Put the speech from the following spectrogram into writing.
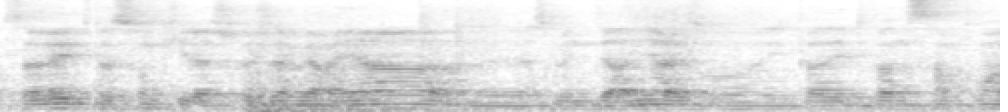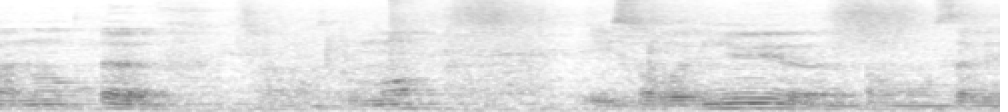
On savait de toute façon qu'il lâcherait jamais rien. La semaine dernière, ils, ont, perdaient de 25 points à Nantes, euh, Mans. Et ils sont revenus, euh, on, savait,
